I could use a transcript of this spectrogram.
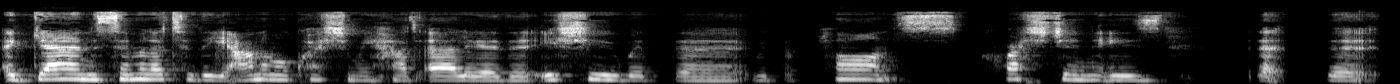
again, similar to the animal question we had earlier, the issue with the with the plants question is that the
